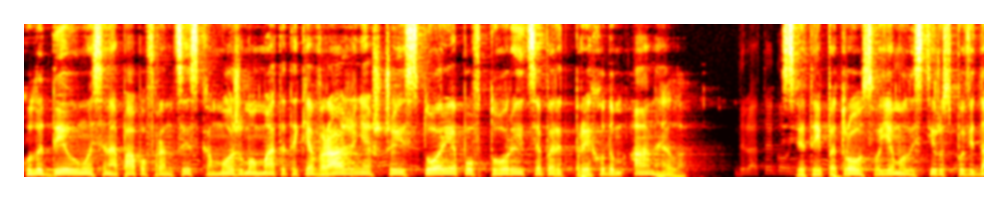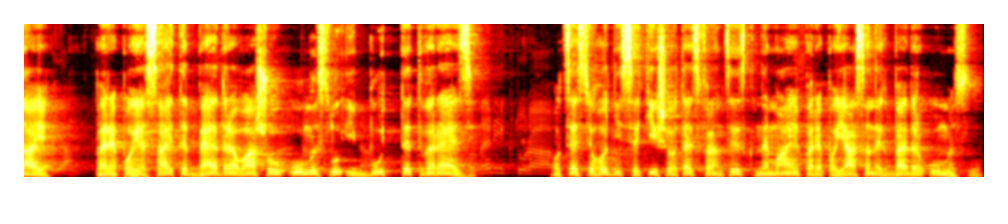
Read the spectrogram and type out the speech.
коли дивимося на папу Франциска, можемо мати таке враження, що історія повторюється перед приходом ангела. Святий Петро у своєму листі розповідає: перепоясайте бедра вашого умислу і будьте тверезі. Оце сьогодні святіший отець Франциск не має перепоясаних бедер умислу,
